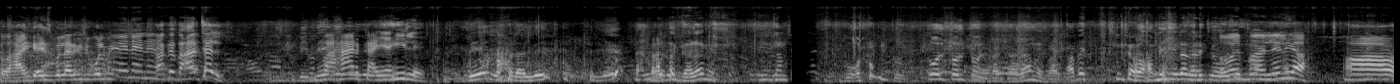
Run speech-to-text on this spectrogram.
तो हाय गाइस बोला कुछ बोल भी। नहीं नहीं अबे बाहर चल। बाहर का यहीं ले। दे लड़ा ले। गरम है। गरम तो। तोल तोल तोल। गरम है भाई। अबे हमें गिरा धरे चोर अबे ले लिया। आ,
